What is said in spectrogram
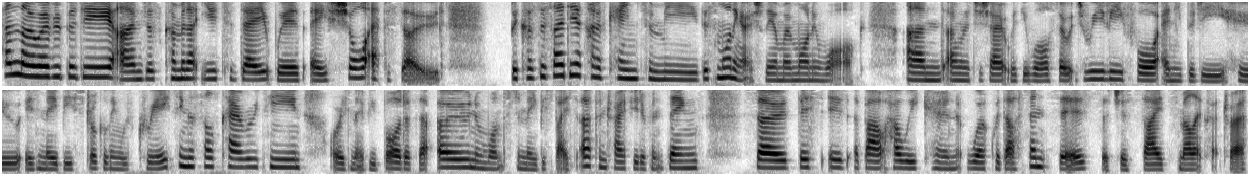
Hello, everybody. I'm just coming at you today with a short episode because this idea kind of came to me this morning actually on my morning walk and I wanted to share it with you all. So it's really for anybody who is maybe struggling with creating a self care routine or is maybe bored of their own and wants to maybe spice up and try a few different things. So this is about how we can work with our senses, such as sight, smell, etc.,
